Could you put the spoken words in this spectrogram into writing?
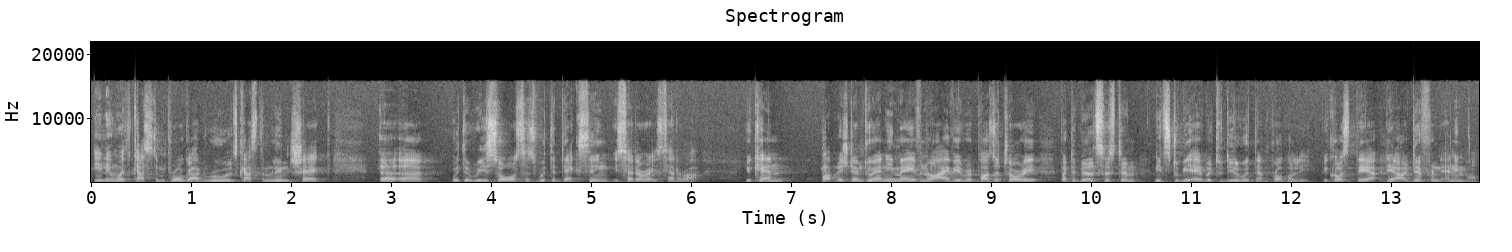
dealing with custom ProGuard rules, custom lint check, uh, uh, with the resources, with the dexing, etc., etc. You can publish them to any Maven or Ivy repository, but the build system needs to be able to deal with them properly because they are, they are a different animal.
